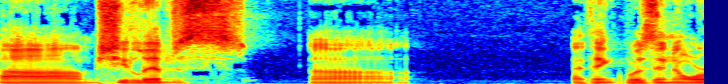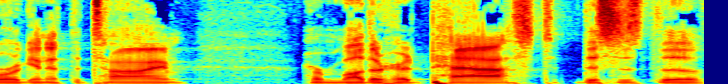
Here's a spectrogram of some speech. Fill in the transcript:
Um, she lives, uh, I think, was in Oregon at the time. Her mother had passed. This is the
